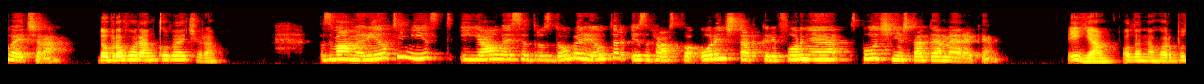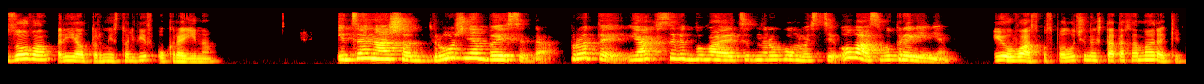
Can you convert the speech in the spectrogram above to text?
Вечора. Доброго ранку вечора. З вами Realty Міст і я Олеся Дроздова, ріелтор із графства Оранж, штат Каліфорнія, Сполучені Штати Америки. І я, Олена Горбузова, ріелтор місто Львів, Україна. І це наша дружня бесіда про те, як все відбувається в нерухомості у вас в Україні. І у вас у Сполучених Штатах Америки.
